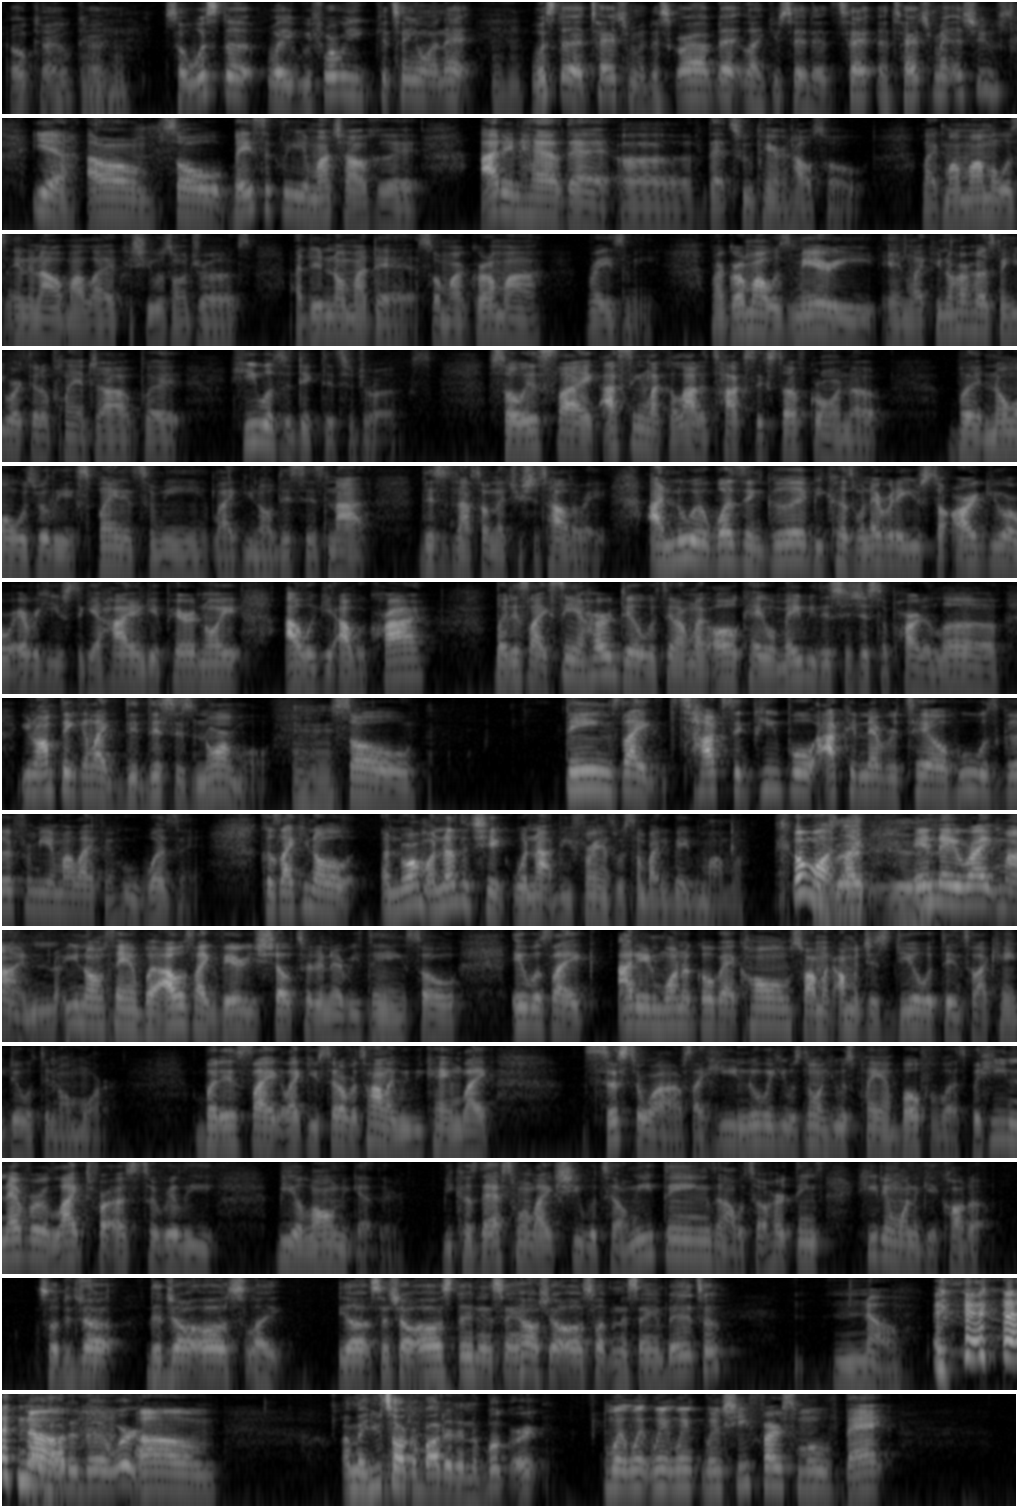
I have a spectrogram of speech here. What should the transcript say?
Okay, okay. Mm-hmm. So what's the wait before we continue on that? Mm-hmm. What's the attachment? Describe that, like you said, atta- attachment issues. Yeah. Um. So basically, in my childhood, I didn't have that uh that two parent household. Like my mama was in and out my life because she was on drugs. I didn't know my dad, so my grandma raised me. My grandma was married, and like you know, her husband he worked at a plant job, but he was addicted to drugs. So it's like I seen like a lot of toxic stuff growing up, but no one was really explaining to me like you know this is not this is not something that you should tolerate. I knew it wasn't good because whenever they used to argue or wherever he used to get high and get paranoid, I would get I would cry. But it's like seeing her deal with it. I'm like, oh, okay, well maybe this is just a part of love. You know, I'm thinking like th- this is normal. Mm-hmm. So things like toxic people, I could never tell who was good for me in my life and who wasn't. Cause like you know, a normal another chick would not be friends with somebody baby mama. Come on, like Exactly, yeah. in their right mind, you know what I'm saying. But I was like very sheltered and everything, so it was like I didn't want to go back home. So I'm like I'm gonna just deal with it until I can't deal with it no more. But it's like like you said over time, like we became like sister wives. Like he knew what he was doing. He was playing both of us, but he never liked for us to really be alone together because that's when like she would tell me things and I would tell her things. He didn't want to get caught up. So did y'all did y'all all like y'all since y'all all stayed in the same house, y'all all slept in the same bed too? No, Like, no. how did that work? um, I mean, you talk about it in the book, right? when when when when when she first moved back,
